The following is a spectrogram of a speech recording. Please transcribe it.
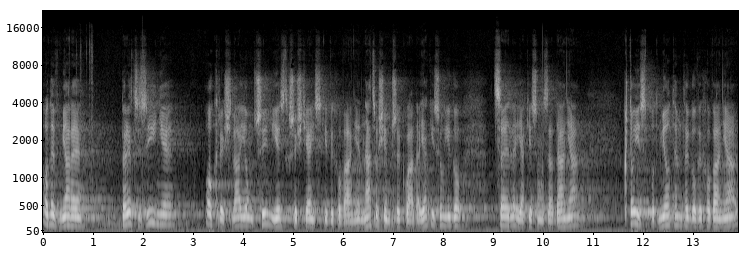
one w miarę precyzyjnie określają, czym jest chrześcijańskie wychowanie, na co się przekłada, jakie są jego cele, jakie są zadania, kto jest podmiotem tego wychowania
